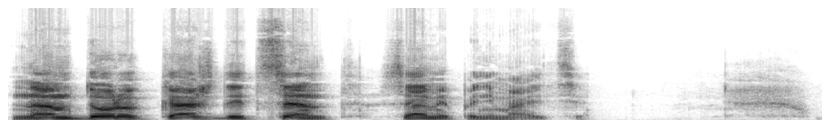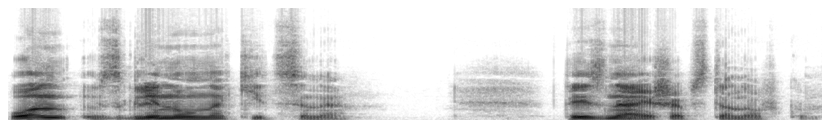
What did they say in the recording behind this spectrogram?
Нам дорог каждый цент, сами понимаете. Он взглянул на Китсона. Ты знаешь обстановку.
